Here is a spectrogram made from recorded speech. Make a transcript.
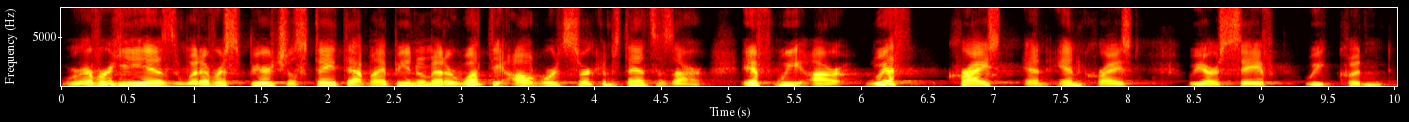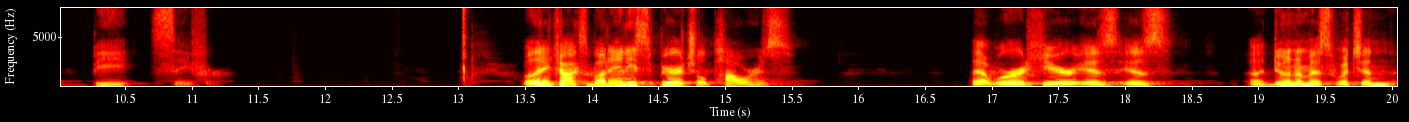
Wherever He is, in whatever spiritual state that might be, no matter what the outward circumstances are, if we are with Christ and in Christ, we are safe. We couldn't be safer. Well, then he talks about any spiritual powers. That word here is, is uh, dunamis, which in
